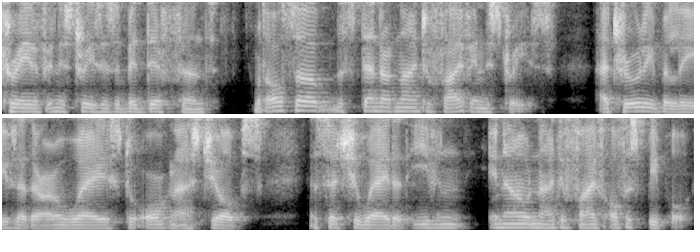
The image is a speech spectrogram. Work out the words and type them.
creative industries is a bit different, but also the standard nine to five industries. I truly believe that there are ways to organize jobs in such a way that even, you know, nine to five office people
